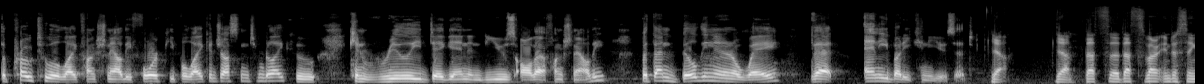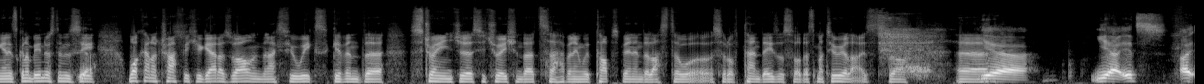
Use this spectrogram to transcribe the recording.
the Pro Tool like functionality for people like a Justin Timberlake who can really dig in and use all that functionality, but then building it in a way that anybody can use it. Yeah. Yeah, that's uh, that's very interesting, and it's going to be interesting to see yeah. what kind of traffic you get as well in the next few weeks, given the strange uh, situation that's uh, happening with Topspin in the last uh, sort of ten days or so that's materialized. So, uh, yeah, yeah, it's I,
